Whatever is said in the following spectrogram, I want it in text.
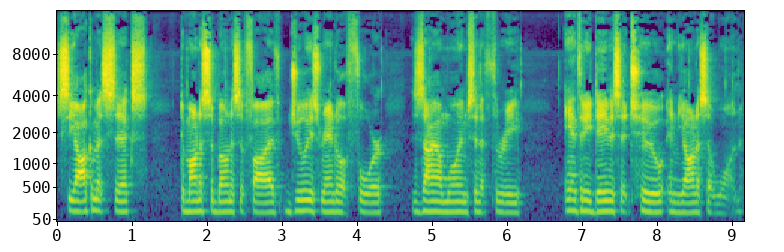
Siakam at six, Domantas Sabonis at five, Julius Randle at four, Zion Williamson at three, Anthony Davis at two, and Giannis at one.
